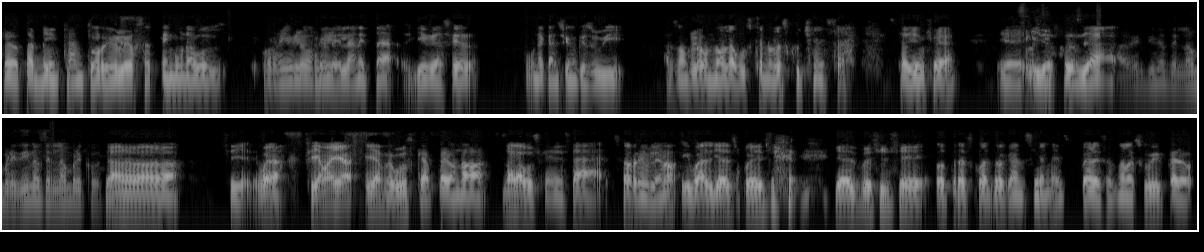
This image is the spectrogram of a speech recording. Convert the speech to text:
pero también canto horrible, o sea, tengo una voz horrible, horrible. La neta, llegué a hacer una canción que subí a SoundCloud, no la busquen, no la escuchen, está, está bien fea. Eh, y después ya, A ver, dinos el nombre, dinos el nombre. co- no, no, no, no. Sí, bueno, se llama ella, ella me busca, pero no, no la busquen, está, está horrible, ¿no? Igual ya después, ya después hice otras cuatro canciones, pero esas no las subí, pero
